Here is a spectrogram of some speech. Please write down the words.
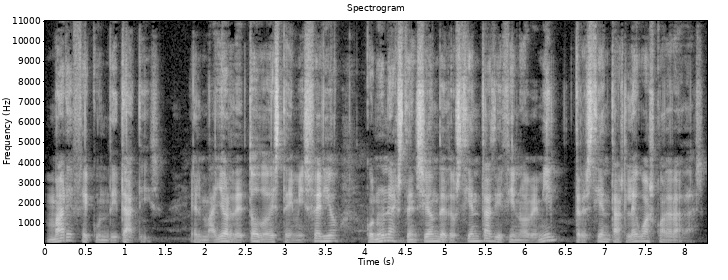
Mare Fecunditatis, el mayor de todo este hemisferio con una extensión de 219.300 leguas cuadradas,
